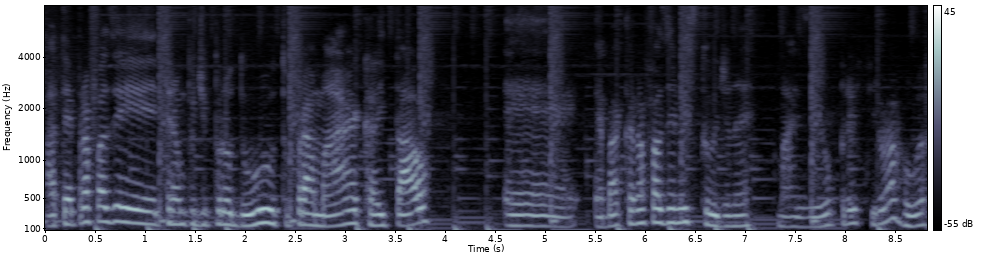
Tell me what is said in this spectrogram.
Até pra fazer trampo de produto, pra marca e tal. É, é bacana fazer no estúdio, né? Mas eu prefiro a rua.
